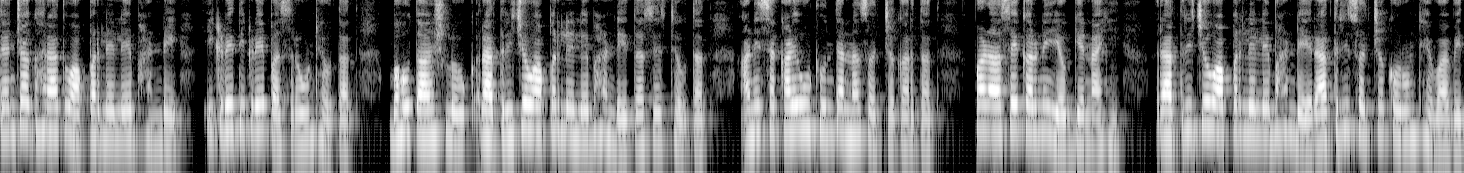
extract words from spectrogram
त्यांच्या घरात वापरलेले भांडे इकडे तिकडे पसरवून ठेवतात. बहुतांश लोक रात्रीचे वापरलेले भांडे तसेच ठेवतात आणि सकाळी उठून त्यांना स्वच्छ करतात. पण असे करणे योग्य नाही. रात्रीचे वापरलेले भांडे रात्री स्वच्छ करून ठेवावेत.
